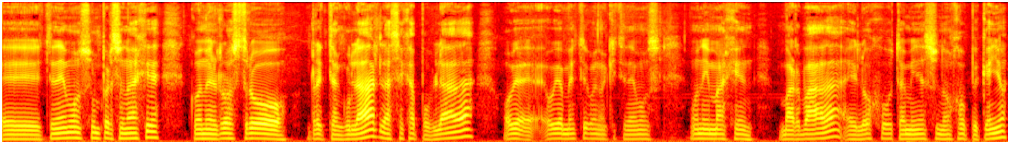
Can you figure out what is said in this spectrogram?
Eh, tenemos un personaje con el rostro rectangular, la ceja poblada. Obviamente, bueno, aquí tenemos una imagen barbada, el ojo también es un ojo pequeño,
